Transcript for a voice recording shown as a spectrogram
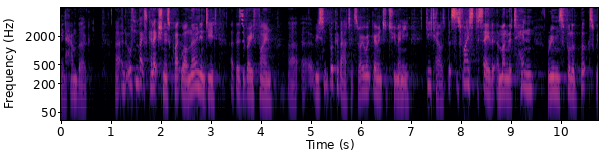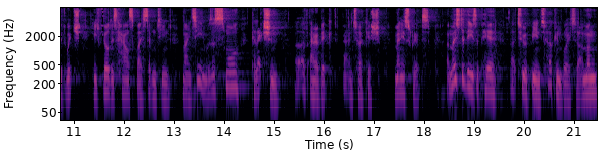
in Hamburg. Uh, and Uffenbach's collection is quite well known. Indeed, uh, there's a very fine recent book about it, so I won't go into too many details. But suffice to say that among the 10 rooms full of books with which he'd filled his house by 1719 was a small collection of Arabic and Turkish manuscripts. Most of these appear uh, to have been Türkenbeute. Among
